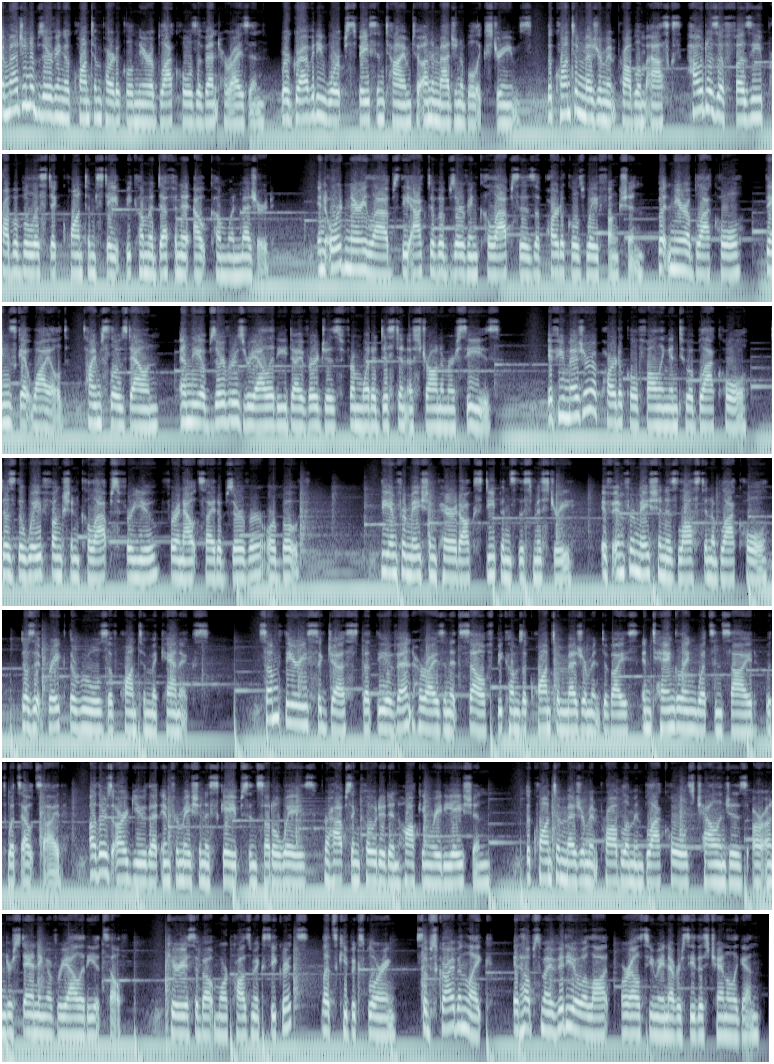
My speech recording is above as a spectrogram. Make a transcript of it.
Imagine observing a quantum particle near a black hole's event horizon, where gravity warps space and time to unimaginable extremes. The quantum measurement problem asks, how does a fuzzy, probabilistic quantum state become a definite outcome when measured? In ordinary labs, the act of observing collapses a particle's wave function, but near a black hole, things get wild, time slows down, and the observer's reality diverges from what a distant astronomer sees. If you measure a particle falling into a black hole, does the wave function collapse for you, for an outside observer, or both? The information paradox deepens this mystery. If information is lost in a black hole, does it break the rules of quantum mechanics? Some theories suggest that the event horizon itself becomes a quantum measurement device, entangling what's inside with what's outside. Others argue that information escapes in subtle ways, perhaps encoded in Hawking radiation. The quantum measurement problem in black holes challenges our understanding of reality itself. Curious about more cosmic secrets? Let's keep exploring. Subscribe and like. It helps my video a lot, or else you may never see this channel again.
